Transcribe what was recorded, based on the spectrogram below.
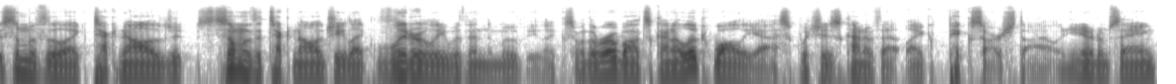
some of the like technology some of the technology like literally within the movie like some of the robots kind of looked WALL-E-esque which is kind of that like pixar style you know what i'm saying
